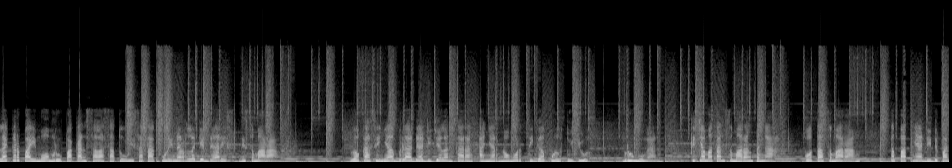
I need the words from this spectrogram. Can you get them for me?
Leker Paimo merupakan salah satu wisata kuliner legendaris di Semarang. Lokasinya berada di Jalan Karang Anyar nomor 37, Berumbungan, Kecamatan Semarang Tengah, Kota Semarang, tepatnya di depan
